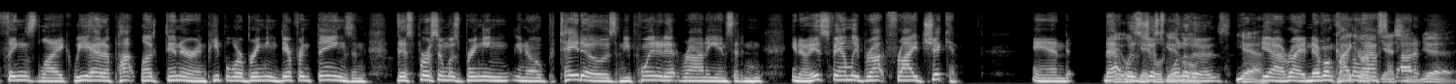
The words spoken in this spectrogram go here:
Things like we had a potluck dinner and people were bringing different things and this person was bringing, you know, potatoes and he pointed at Ronnie and said, and, you know, his family brought fried chicken. And that giggle, was giggle, just giggle. one of those. Yeah. Yeah. Right. And everyone kind of laughs about it. Yeah.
